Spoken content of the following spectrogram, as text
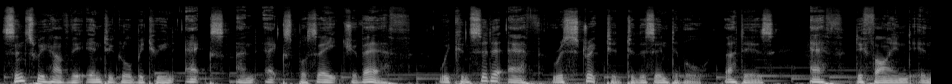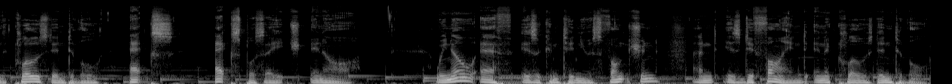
Since we have the integral between x and x plus h of f, we consider f restricted to this interval, that is, f defined in the closed interval x, x plus h in R. We know f is a continuous function and is defined in a closed interval.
